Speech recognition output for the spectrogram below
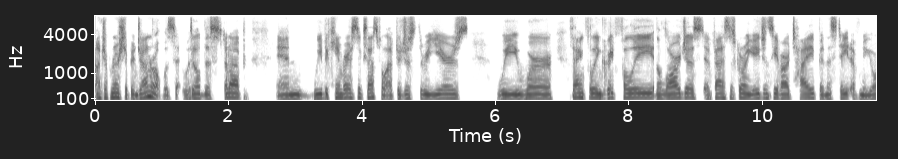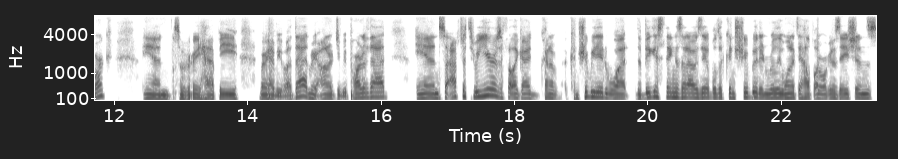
entrepreneurship in general was, was build this startup and we became very successful after just three years we were thankfully and gratefully the largest and fastest growing agency of our type in the state of New York. And so very happy, very happy about that. Very honored to be part of that. And so after three years, I felt like I'd kind of contributed what the biggest things that I was able to contribute and really wanted to help other organizations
